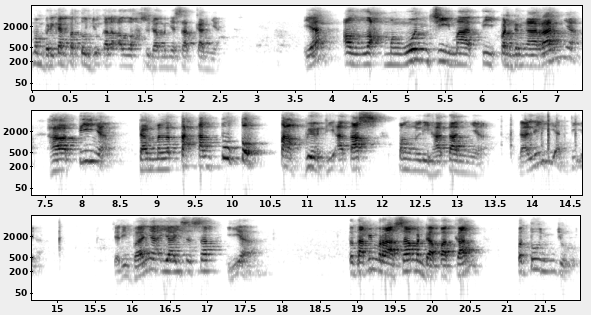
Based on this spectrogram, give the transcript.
memberikan petunjuk kalau Allah sudah menyesatkannya? Ya, Allah mengunci mati pendengarannya, hatinya, dan meletakkan tutup tabir di atas penglihatannya. Tidak lihat dia. Jadi banyak yai sesat, iya. Tetapi merasa mendapatkan petunjuk.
